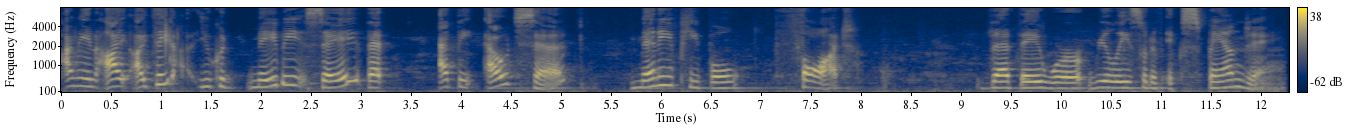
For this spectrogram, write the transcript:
I mean, I, I think you could maybe say that at the outset, many people thought that they were really sort of expanding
